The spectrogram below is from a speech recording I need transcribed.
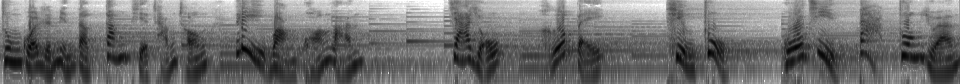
中国人民的钢铁长城力挽狂澜，加油，河北！挺住，国际大庄园！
